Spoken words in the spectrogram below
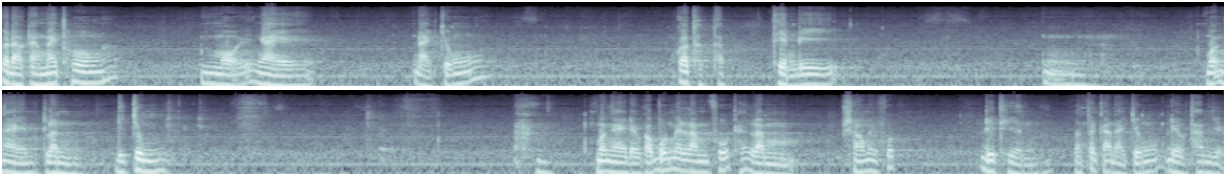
Ở đạo tràng Mai Thôn mỗi ngày đại chúng có thực tập thiền đi mỗi ngày một lần đi chung. Mỗi ngày đều có 45 phút hay là 60 phút đi thiền và tất cả đại chúng đều tham dự.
